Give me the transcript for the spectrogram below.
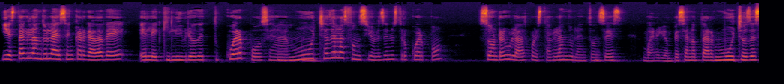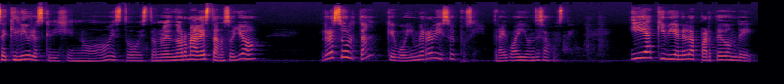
Y esta glándula es encargada de el equilibrio de tu cuerpo, o sea, muchas de las funciones de nuestro cuerpo son reguladas por esta glándula. Entonces, bueno, yo empecé a notar muchos desequilibrios que dije, no, esto, esto no es normal, esta no soy yo. Resulta que voy y me reviso y pues sí, traigo ahí un desajuste. Y aquí viene la parte donde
